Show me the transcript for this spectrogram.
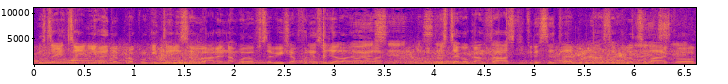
Když to něco jiného, je to pro kluky, kteří jsou, já nevím, na bojovce, víš, a furt něco dělají, No, ale jasně, my jasně. prostě jako kancelářský krysy, to je pro nás jako docela No, jasně. jako...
